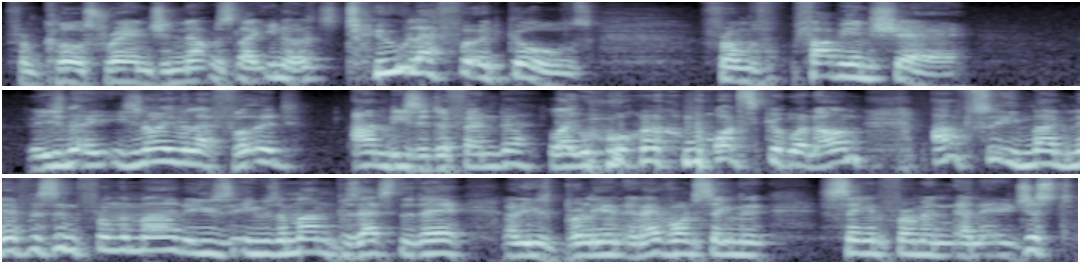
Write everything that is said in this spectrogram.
from close range, and that was like you know, it's two left footed goals from Fabian Schär. He's not, he's not even left footed and he's a defender. Like, what, what's going on? Absolutely magnificent from the man. He was, he was a man possessed today, and he was brilliant, and everyone singing singing from him, and it just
